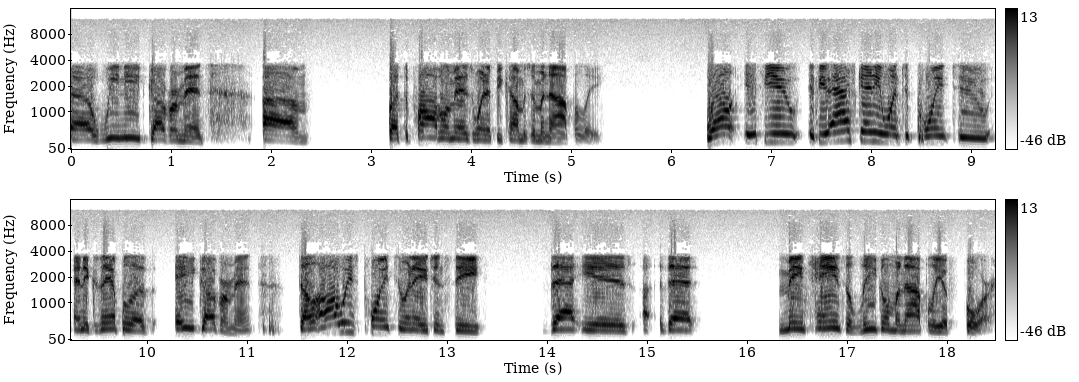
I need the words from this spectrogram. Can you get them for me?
uh, we need government, um, but the problem is when it becomes a monopoly. Well, if you if you ask anyone to point to an example of a government, they'll always point to an agency that is uh, that maintains a legal monopoly of force.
